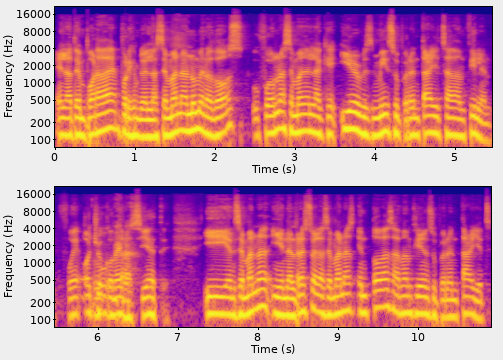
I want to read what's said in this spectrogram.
en la temporada, por ejemplo, en la semana número 2, fue una semana en la que Irv Smith superó en targets a Adam Thielen. Fue 8 uh, contra 7. Y en semana y en el resto de las semanas, en todas Adam Thielen superó en targets.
